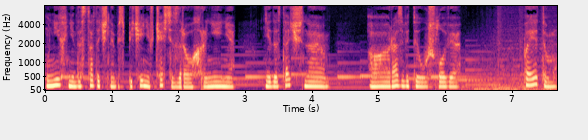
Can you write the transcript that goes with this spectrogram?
у них недостаточное обеспечение в части здравоохранения, недостаточно э, развитые условия. Поэтому,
